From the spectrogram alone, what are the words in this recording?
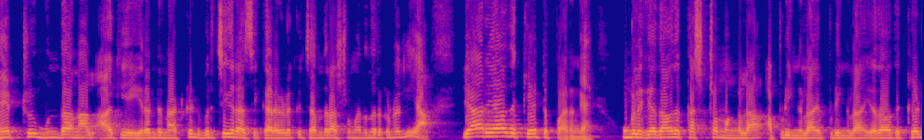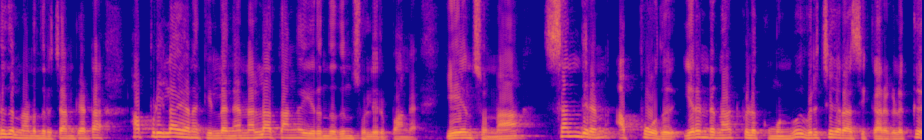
நேற்று முந்தா நாள் ஆகிய இரண்டு நாட்கள் விருச்சிக ராசிக்காரர்களுக்கு சந்திராஷ்டமம் இருந்திருக்கணும் இல்லையா? யாரையாவது கேட்டு பாருங்க. உங்களுக்கு ஏதாவது கஷ்டமங்களா அப்படிங்களா இப்படிங்களா ஏதாவது கெடுதல் நடந்துருச்சான்னு கேட்டால் அப்படிலாம் எனக்கு இல்லைங்க. நல்லா தாங்க இருந்ததுன்னு சொல்லியிருப்பாங்க. ஏன்னு சொன்னால் சந்திரன் அப்போது இரண்டு நாட்களுக்கு முன்பு விருச்சிக ராசிக்காரர்களுக்கு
